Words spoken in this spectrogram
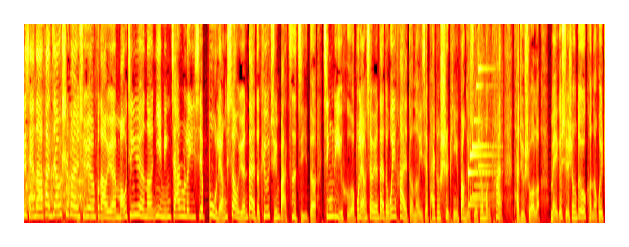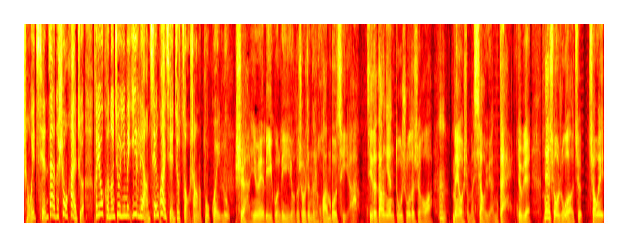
之前呢，汉江师范学院辅导员毛金月呢，匿名加入了一些不良校园贷的 QQ 群，把自己的经历和不良校园贷的危害等等一些拍成视频放给学生们看。他就说了，每个学生都有可能会成为潜在的受害者，很有可能就因为一两千块钱就走上了不归路。是啊，因为利滚利，有的时候真的是还不起啊。记得当年读书的时候啊，嗯，没有什么校园贷，对不对？那时候如果就稍微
